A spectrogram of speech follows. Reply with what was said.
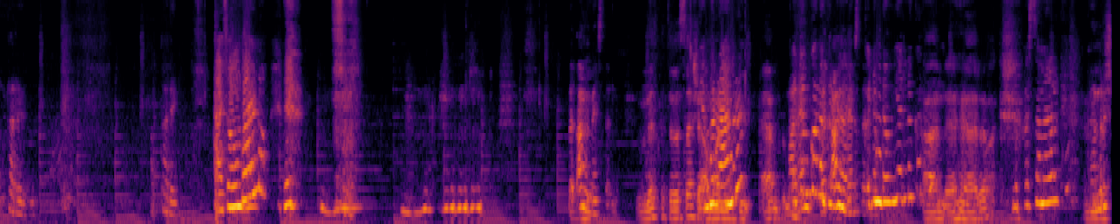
አታረጊም አታረጊም። አይሰማም ባይ ነው። በጣም ነው የሚያስጠላው። እውነት ከተበሳሽ ማርያም እኮ በጣም ቅድም ደውዬ እባክሽ? ከምርሽ?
